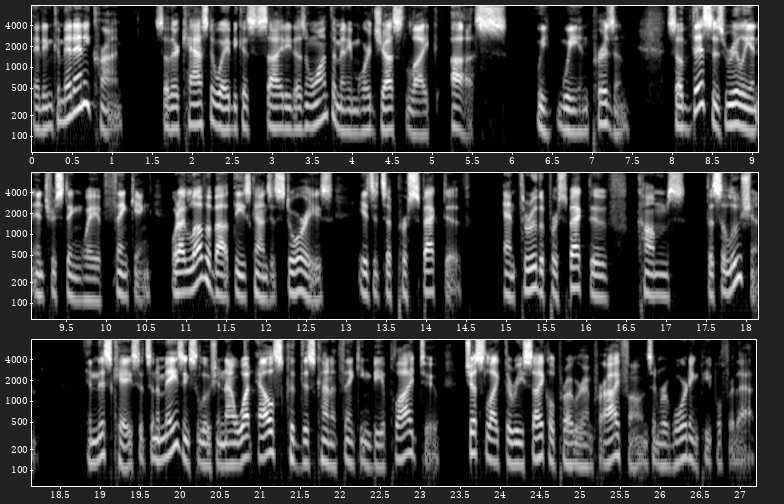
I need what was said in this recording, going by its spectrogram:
They didn't commit any crime. So they're cast away because society doesn't want them anymore just like us. We we in prison. So this is really an interesting way of thinking. What i love about these kinds of stories is it's a perspective. And through the perspective comes the solution. In this case, it's an amazing solution. Now, what else could this kind of thinking be applied to? Just like the recycle program for iPhones and rewarding people for that.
